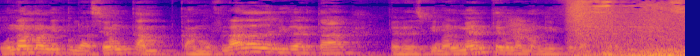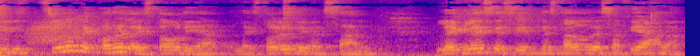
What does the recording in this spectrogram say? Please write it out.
una manipulación cam camuflada de libertad, pero es finalmente una manipulación. Si, si uno recorre la historia, la historia universal, la iglesia siempre ha estado desafiada,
